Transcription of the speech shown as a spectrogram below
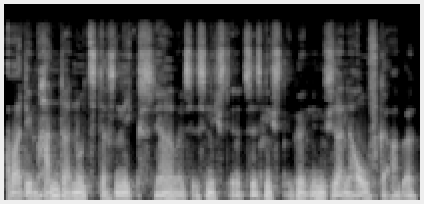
Aber dem Hunter nutzt das nichts, ja, weil es ist nichts, es ist nichts, nicht seine Aufgabe.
